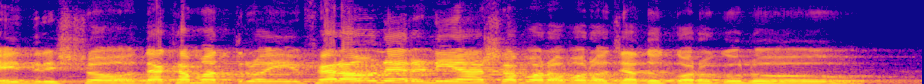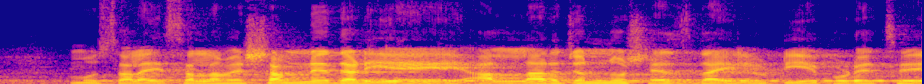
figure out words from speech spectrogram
এই দৃশ্য দেখা মাত্রই ফেরাউনের নিয়ে আসা বড় বড় জাদুকরগুলো মুসা আলাইহিস সালামের সামনে দাঁড়িয়ে আল্লাহর জন্য সেজদায় লুটিয়ে পড়েছে।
